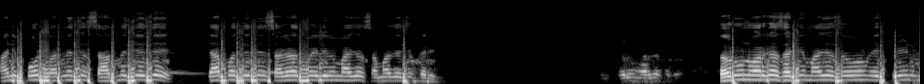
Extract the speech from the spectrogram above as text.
आणि पोट भरण्याचे साधनं जे जे त्या पद्धतीने सगळ्यात पहिले मी माझ्या समाजाचे करीन. तरुण वर्गासाठी. तरुण वर्गासाठी माझ्याजवळ एक प्रिंट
